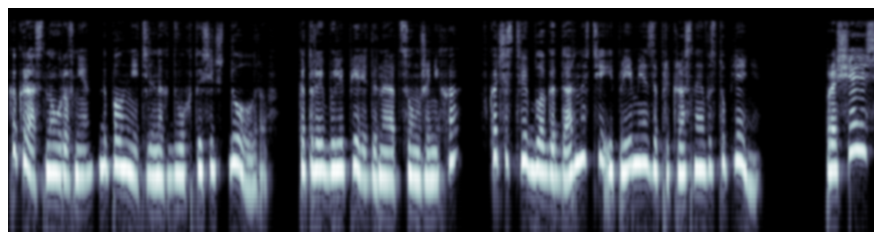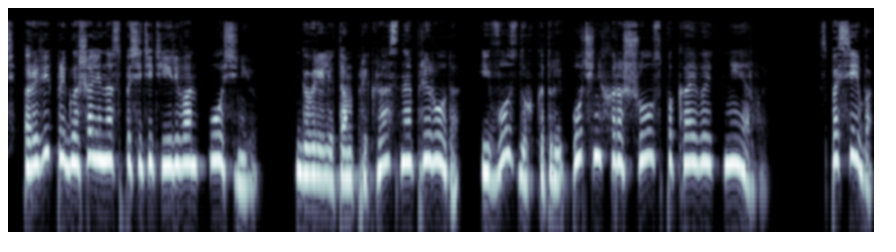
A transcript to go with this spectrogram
Как раз на уровне дополнительных двух тысяч долларов, которые были переданы отцом жениха в качестве благодарности и премии за прекрасное выступление. Прощаясь, Рви приглашали нас посетить Ереван осенью. Говорили, там прекрасная природа и воздух, который очень хорошо успокаивает нервы. Спасибо,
